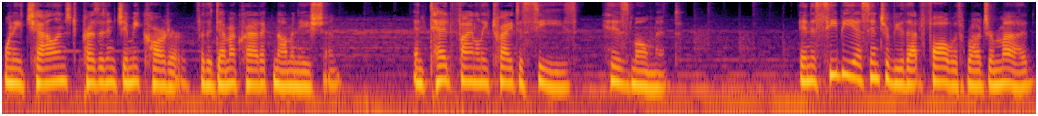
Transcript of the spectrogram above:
when he challenged President Jimmy Carter for the Democratic nomination. And Ted finally tried to seize his moment. In a CBS interview that fall with Roger Mudd,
